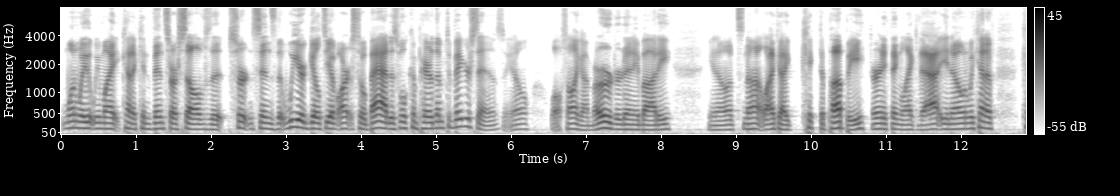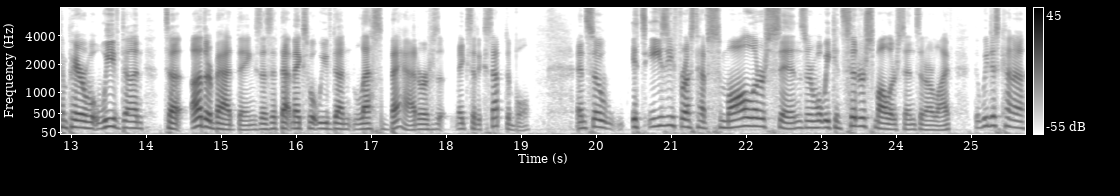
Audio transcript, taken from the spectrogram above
one way that we might kind of convince ourselves that certain sins that we are guilty of aren't so bad is we'll compare them to bigger sins. You know, well, it's not like I murdered anybody. You know, it's not like I kicked a puppy or anything like that. You know, and we kind of compare what we've done to other bad things as if that makes what we've done less bad or makes it acceptable. And so it's easy for us to have smaller sins or what we consider smaller sins in our life that we just kind of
